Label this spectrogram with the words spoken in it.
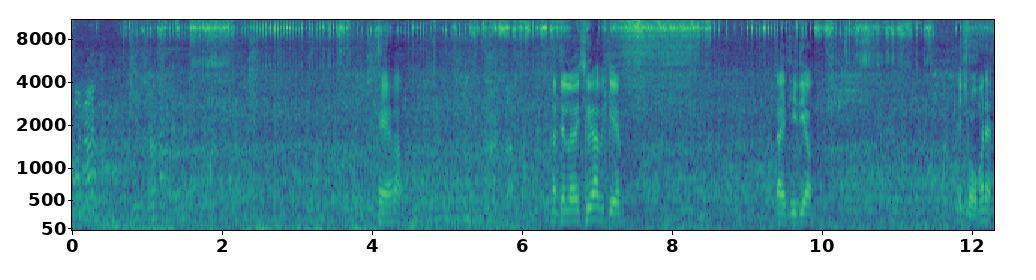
ท่อนนะแพ้เปล่าน่าจะเลยเชื้อพี่เจม ส์ได้ทีเดียวได้โฉมมาเนี่ย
